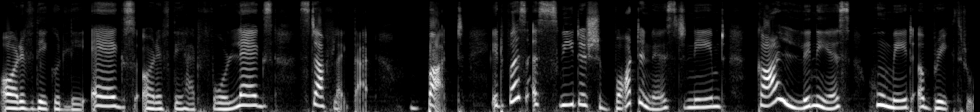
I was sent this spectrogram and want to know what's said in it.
or if they could lay eggs, or if they had four legs, stuff like that. But it was a Swedish botanist named Carl Linnaeus who made a breakthrough.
